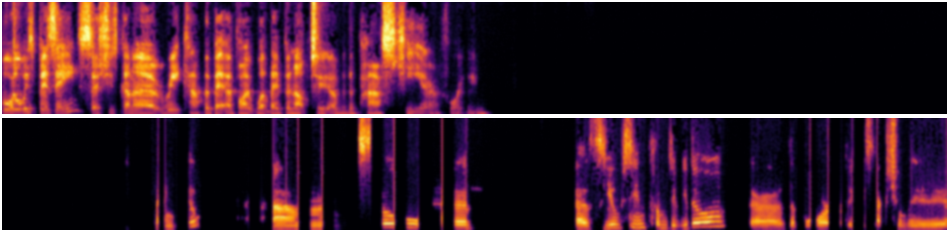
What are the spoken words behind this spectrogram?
we're always busy, so she's going to recap a bit about what they've been up to over the past year for you. Thank you. Um, so, uh, as you've seen from the video, uh, the board is actually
